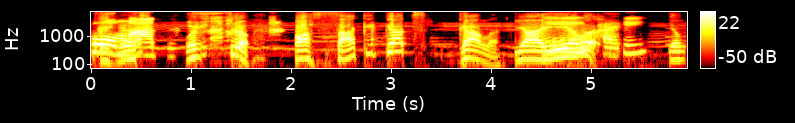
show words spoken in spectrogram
Pomado. Gats Gala. E aí ela, e ela,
